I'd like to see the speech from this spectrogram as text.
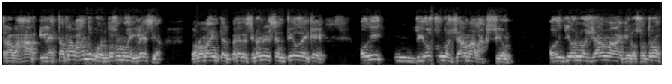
trabajar, y la está trabajando porque nosotros somos iglesia, no nomás interprete, sino en el sentido de que hoy Dios nos llama a la acción. Hoy Dios nos llama a que nosotros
